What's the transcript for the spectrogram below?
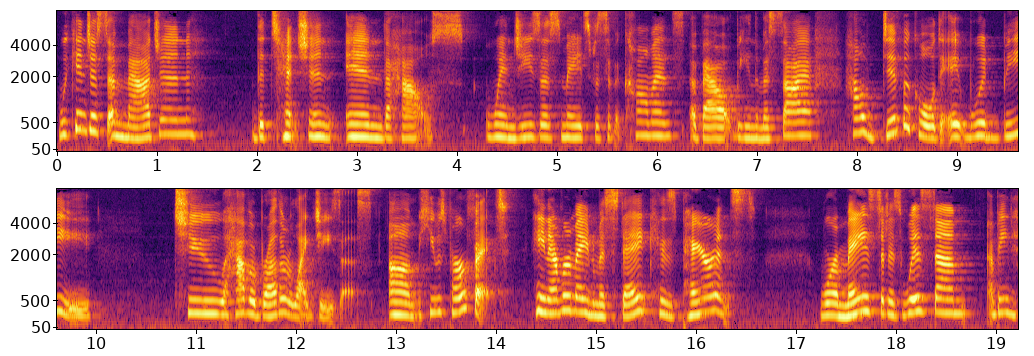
we can just imagine the tension in the house when Jesus made specific comments about being the Messiah, how difficult it would be to have a brother like Jesus. Um, he was perfect. He never made a mistake. His parents were amazed at his wisdom. I mean,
